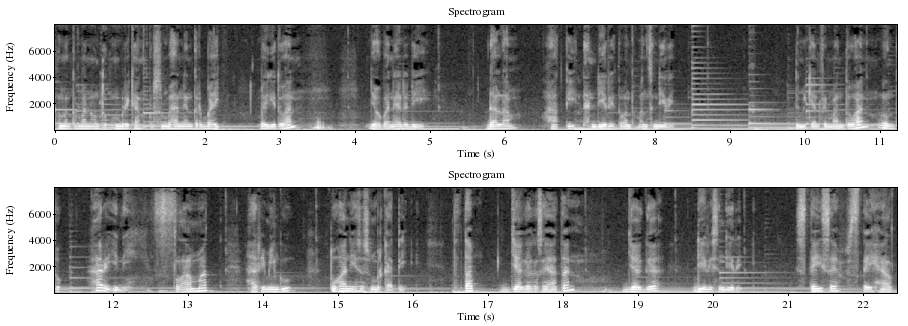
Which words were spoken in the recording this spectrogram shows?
teman-teman untuk memberikan persembahan yang terbaik bagi Tuhan? Jawabannya ada di dalam hati dan diri teman-teman sendiri. Demikian firman Tuhan untuk hari ini. Selamat hari Minggu. Tuhan Yesus memberkati. Tetap jaga kesehatan, jaga diri sendiri. Stay safe, stay healthy.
